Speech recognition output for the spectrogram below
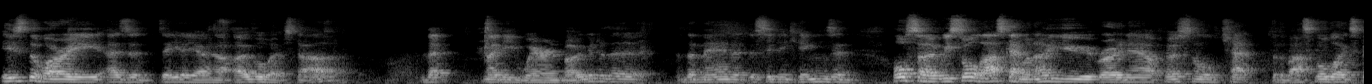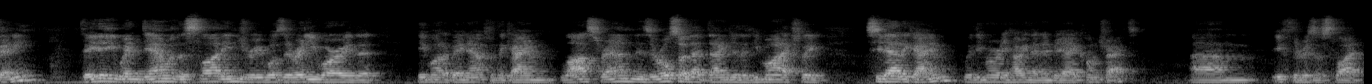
Is the worry as a DD owner over Webster that maybe Warren boga to the the man at the Sydney Kings and also we saw last game. I know you wrote in our personal chat for the basketball blokes, Benny. DD went down with a slight injury. Was there any worry that he might have been out for the game last round? And is there also that danger that he might actually sit out a game with him already having that NBA contract? Um, if there is a slight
